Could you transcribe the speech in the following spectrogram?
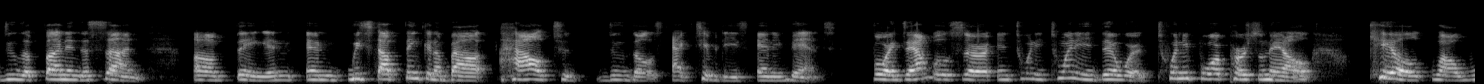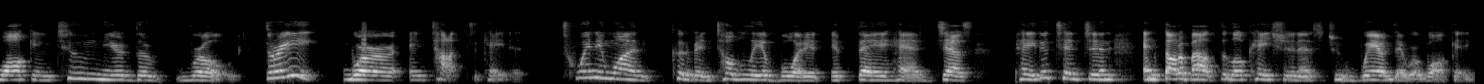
do the fun in the sun um, thing and and we stop thinking about how to do those activities and events for example sir in 2020 there were 24 personnel killed while walking too near the road three were intoxicated 21 could have been totally avoided if they had just paid attention and thought about the location as to where they were walking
